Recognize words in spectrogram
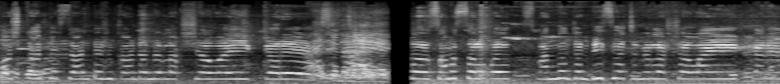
ఫస్ట్ శానిటేషన్ కాంట్రాక్ట్ నిర్లక్ష్య వైఖరి. సమస్యలపై స్పందించండి. డిసిహెచ్ నిర్లక్ష్య వైఖరి.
